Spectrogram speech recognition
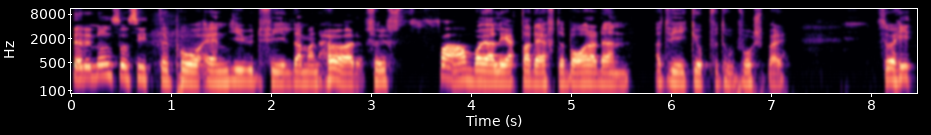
är det någon som sitter på en ljudfil där man hör, för fan vad jag letade efter bara den, att vi gick upp för Tobbe Forsberg. Så hit,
